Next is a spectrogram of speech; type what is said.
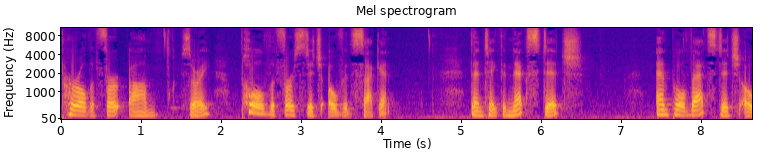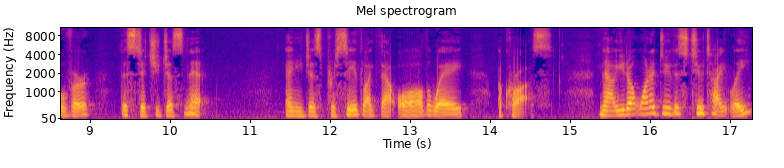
purl the first, um, sorry, pull the first stitch over the second, then take the next stitch and pull that stitch over the stitch you just knit. And you just proceed like that all the way across. Now you don't want to do this too tightly,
